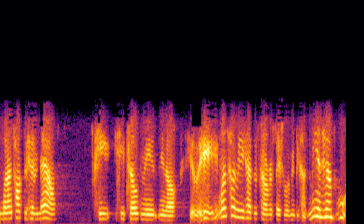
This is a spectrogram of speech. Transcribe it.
when I talk to him now, he he tells me, you know, he, he one time he had this conversation with me because me and him, ooh,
